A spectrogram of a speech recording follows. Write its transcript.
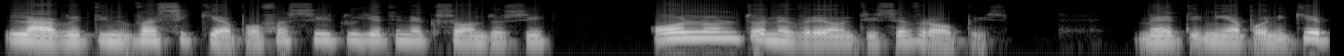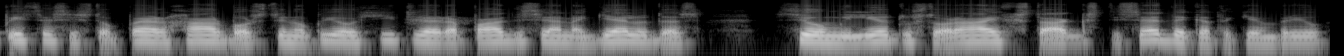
λάβει την βασική απόφασή του για την εξόντωση όλων των Εβραίων της Ευρώπης. Με την Ιαπωνική επίθεση στο Pearl Harbor, στην οποία ο Χίτλερ απάντησε αναγγέλλοντας σε ομιλία του στο Reichstag στις 11 Δεκεμβρίου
